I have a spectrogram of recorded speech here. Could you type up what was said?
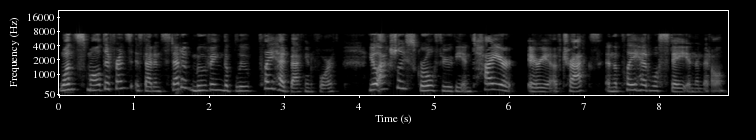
One small difference is that instead of moving the blue playhead back and forth, you'll actually scroll through the entire area of tracks and the playhead will stay in the middle.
